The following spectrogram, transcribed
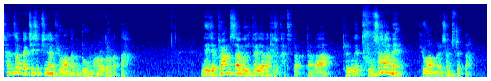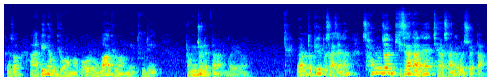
1377년 교황은 로마로 들어갔다. 근데 이제 프랑스하고 이탈리아가 계속 다투다가 결국에 두 사람의 교황을 선출했다. 그래서 아비뇽 교황하고 로마 교황이 둘이 병존했다라는 거예요. 그 다음에 또 필리프 4세는 성전 기사단의 재산을 몰수했다.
